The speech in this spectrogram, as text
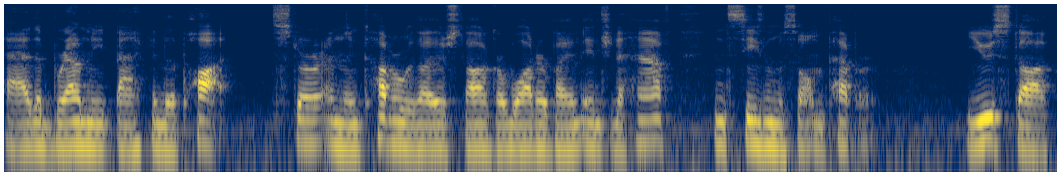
add the brown meat back into the pot. Stir and then cover with either stock or water by an inch and a half and season with salt and pepper. Use stock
